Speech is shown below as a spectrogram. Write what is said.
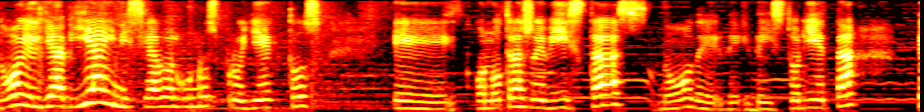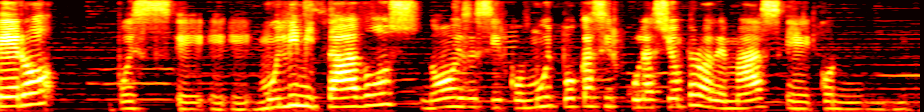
¿no? Él ya había iniciado algunos proyectos con otras revistas, ¿no? De, de historieta, pero pues eh, eh, eh, muy limitados, ¿no? Es decir, con muy poca circulación, pero además con,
